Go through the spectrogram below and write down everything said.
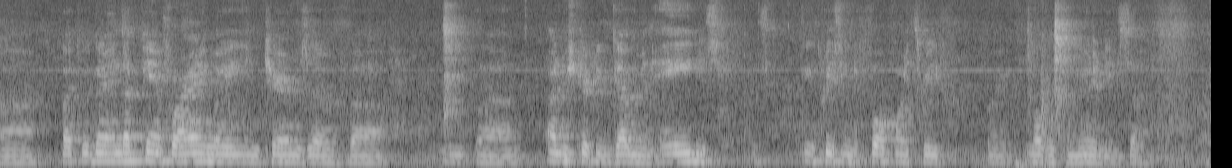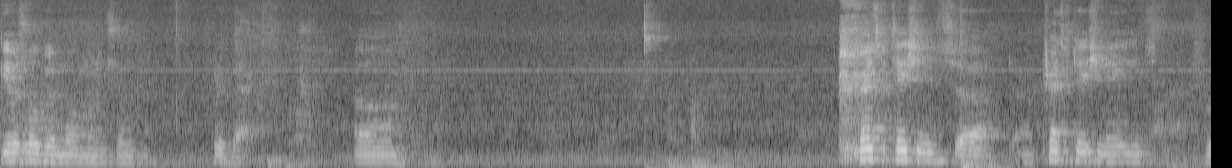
Uh, But we're gonna end up paying for it anyway in terms of, uh, uh, unrestricted government aid is, is increasing to four point three for local communities, so give us a little bit more money so we can put it back. Um, Transportation's, uh, uh, transportation aids for,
